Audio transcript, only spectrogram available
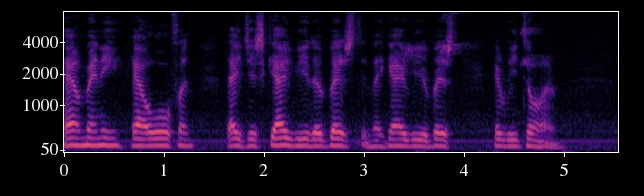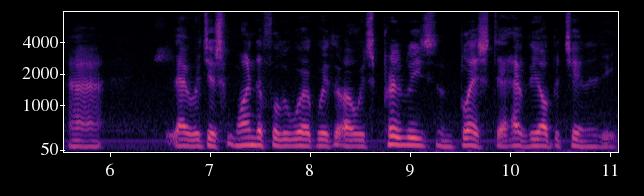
how many, how often. They just gave you the best, and they gave you your best every time. Uh, they were just wonderful to work with. I was privileged and blessed to have the opportunity.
